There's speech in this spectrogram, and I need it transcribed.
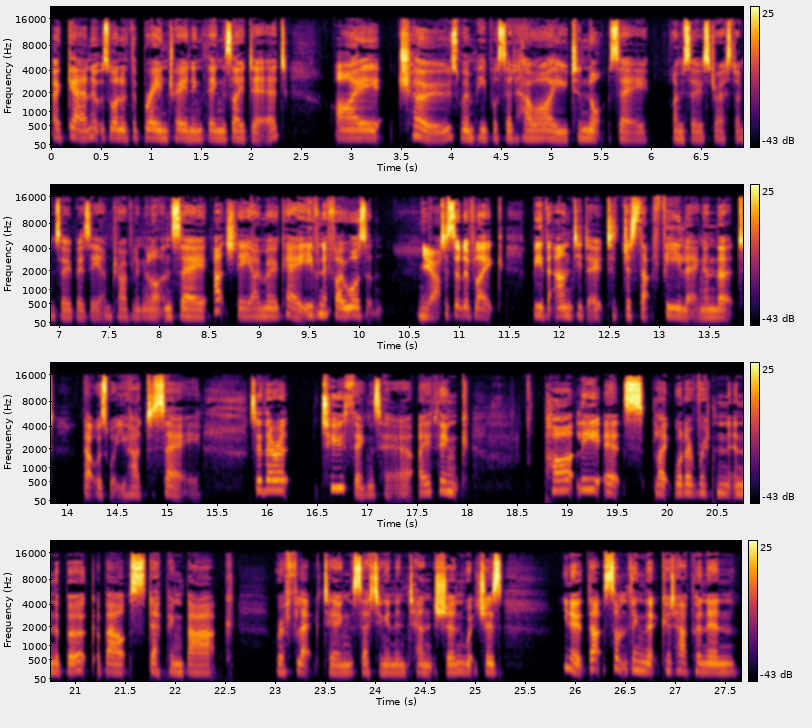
again, it was one of the brain training things I did. I chose when people said, How are you? to not say, I'm so stressed, I'm so busy, I'm traveling a lot, and say, actually, I'm okay, even if I wasn't. Yeah. To sort of like be the antidote to just that feeling and that that was what you had to say. So there are two things here. I think partly it's like what I've written in the book about stepping back, reflecting, setting an intention, which is, you know, that's something that could happen in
